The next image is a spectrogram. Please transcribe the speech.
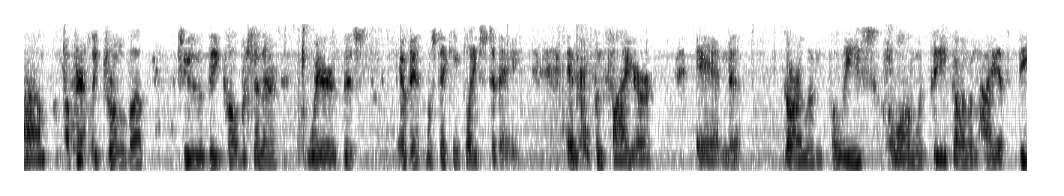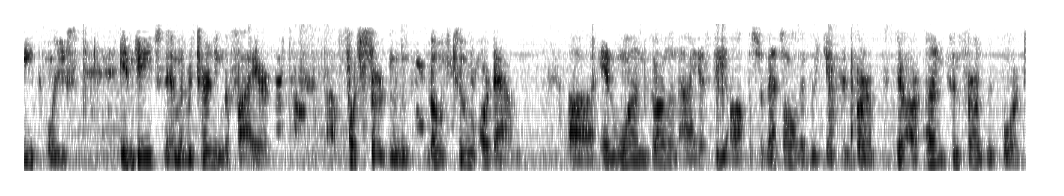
um, apparently drove up to the Culwell Center where this event was taking place today and opened fire. And Garland police, along with the Garland ISD police, engaged them in returning the fire. Uh, for certain, those two are down. Uh, and one Garland ISD officer. That's all that we can confirm. There are unconfirmed reports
